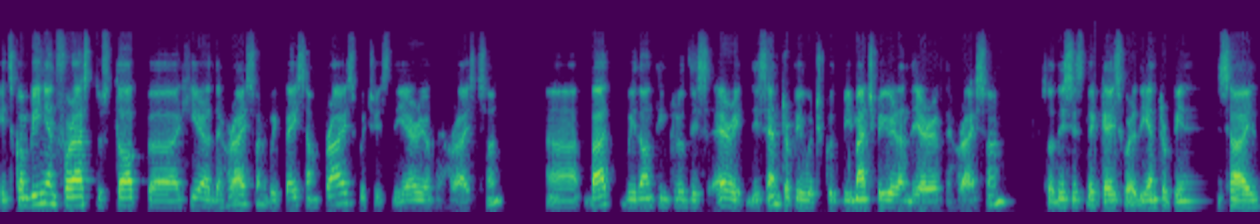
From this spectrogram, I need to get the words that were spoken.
it's convenient for us to stop uh, here at the horizon. We pay some price, which is the area of the horizon, uh, but we don't include this area, this entropy, which could be much bigger than the area of the horizon. So this is the case where the entropy inside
